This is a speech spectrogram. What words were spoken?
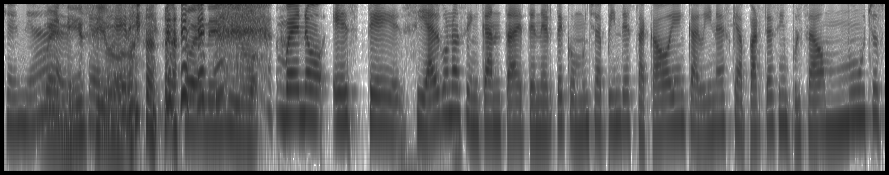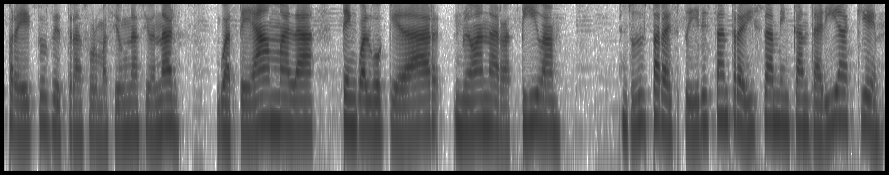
Genial. Buenísimo. Buenísimo. Bueno, este, si algo nos encanta de tenerte como un chapín destacado hoy en cabina es que aparte has impulsado muchos proyectos de transformación nacional. Guateámala, Tengo algo que dar, Nueva Narrativa. Entonces, para despedir esta entrevista, me encantaría que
